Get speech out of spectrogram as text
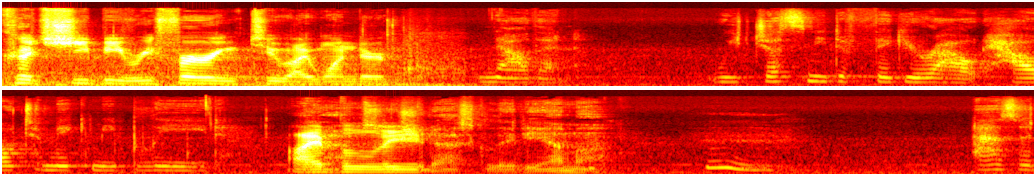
could she be referring to, I wonder? Now then, we just need to figure out how to make me bleed. I Perhaps You should ask Lady Emma. Hmm. As a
